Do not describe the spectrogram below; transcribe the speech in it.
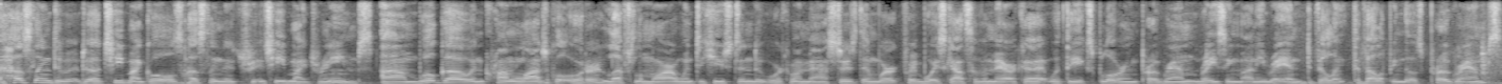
hustling to, to achieve my goals, hustling to tr- achieve my dreams. Um, we'll go in chronological order. Left Lamar, went to Houston to work on my master's, then worked for Boy Scouts of America with the Exploring program, raising money and developing, developing those programs.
